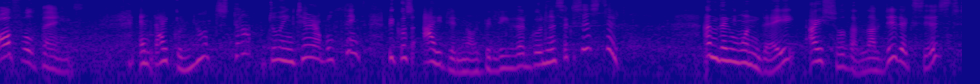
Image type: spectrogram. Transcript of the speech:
awful things. And I could not stop doing terrible things because I did not believe that goodness existed. And then one day, I saw that love did exist.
